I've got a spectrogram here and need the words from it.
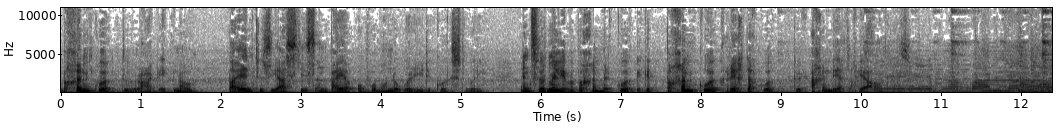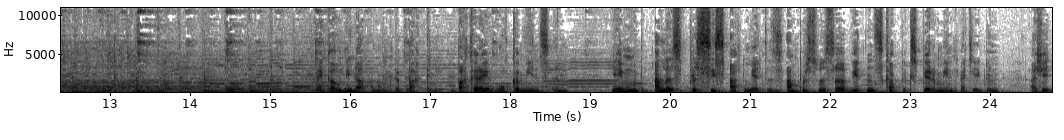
begin kook, toe raak ek nou baie entoesiasties en baie opgewonde oor hierdie kookstorie. En so het my lewe begin met kook. Ek het begin kook, regtig kook toe ek 38 jaar oud was. Ek gou nie daarvan om te bak nie. Bakkery hokke mens in. Jy moet alles presies afmeet. Dit is amper soos 'n wetenskap eksperiment wat jy doen. As jy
